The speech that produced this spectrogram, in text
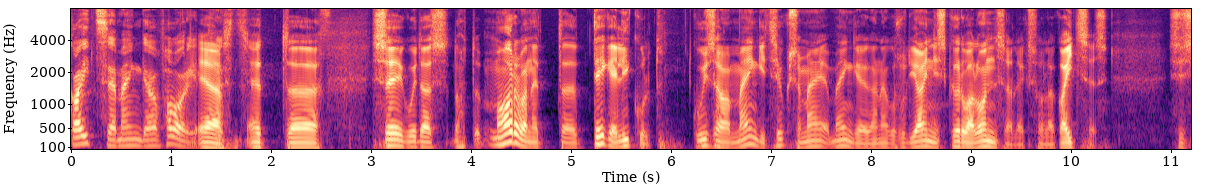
kaitsemängija favoriit. jah, et see, kuidas noh, ma arvan, et tegelikult kui sa mängid siukse mängijaga nagu sul Jannis kõrval on seal, eks ole, kaitses, siis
